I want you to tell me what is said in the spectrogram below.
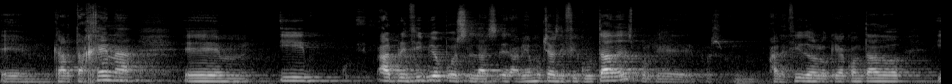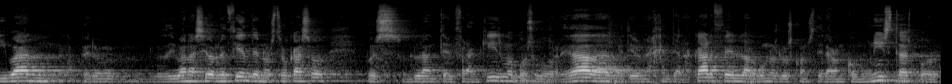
en Cartagena, eh, y al principio pues había muchas dificultades, porque pues, parecido a lo que ha contado Iván, pero lo de Iván ha sido reciente, en nuestro caso pues durante el franquismo pues hubo redadas, metieron a gente a la cárcel, algunos los consideraban comunistas por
